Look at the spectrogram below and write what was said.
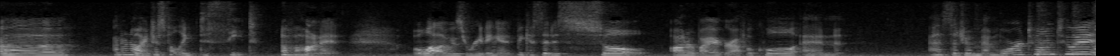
I don't know, I just felt like deceit upon it while I was reading it because it is so autobiographical and has such a memoir tone to it.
